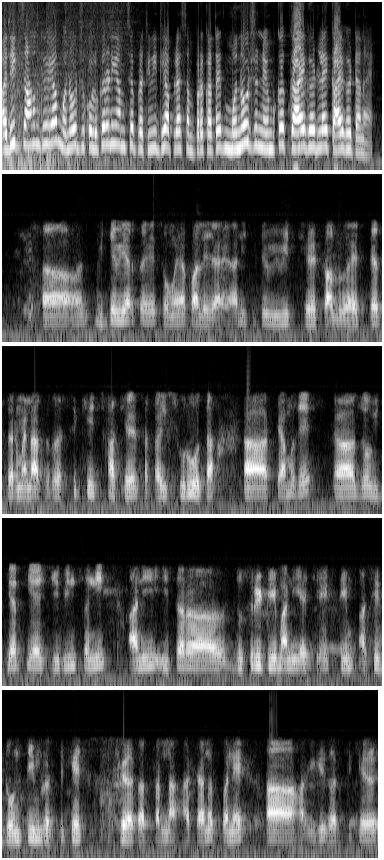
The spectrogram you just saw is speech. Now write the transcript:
अधिक जाणून घेऊया मनोज कुलकर्णी आमचे प्रतिनिधी आपल्या संपर्कात आहेत. मनोज नेमकं काय घडलंय काय घटना आहे? विद्याविहारचं हे सोमया कॉलेज आहे आणि तिथे विविध खेळ चालू आहेत. त्याच दरम्यान आज रस्सीखेच हा खेळ सकाळी सुरू होता. त्यामध्ये जो विद्यार्थी आहे जिबिन सनी आणि इतर दुसरी टीम आणि याची एक टीम अशी दोन टीम रस्सीखेच खेळत असताना अचानकपणे ही रस्सी खेळ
